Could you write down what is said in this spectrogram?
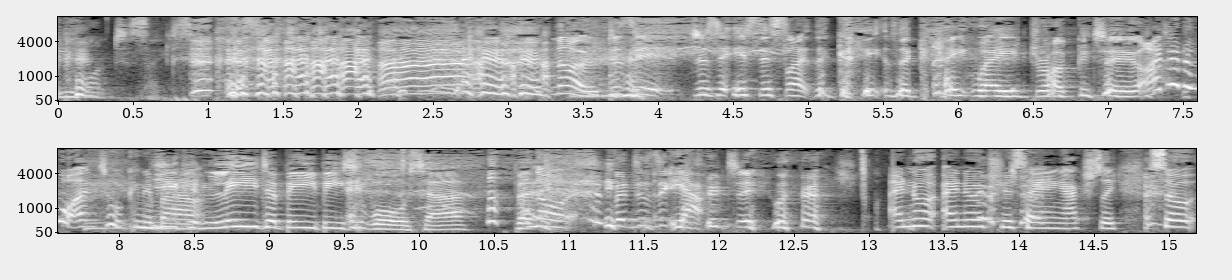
Do you want to say? sex? no. Does it? Does it? Is this like the gate, the gateway drug to? I don't know what I'm talking about. you can lead a Bibi to water, but no but does it Yeah. go to where? I know, I know what you're saying actually. So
